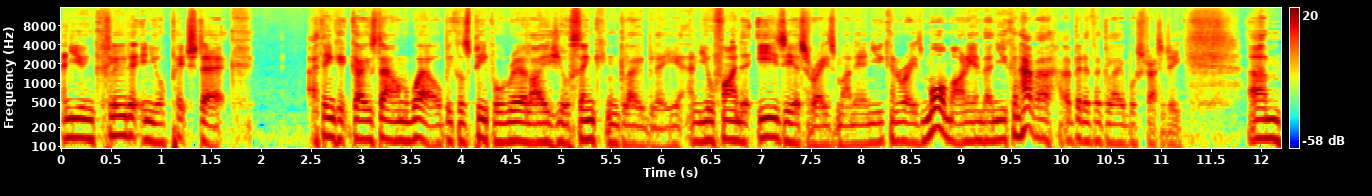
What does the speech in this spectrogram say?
and you include it in your pitch deck, I think it goes down well because people realize you're thinking globally and you'll find it easier to raise money and you can raise more money and then you can have a, a bit of a global strategy. Um,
